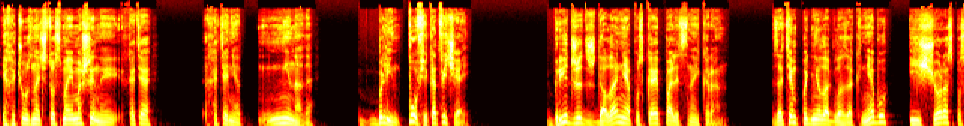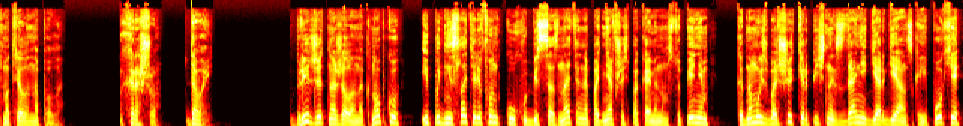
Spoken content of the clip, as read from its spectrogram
Я хочу узнать, что с моей машиной, хотя... Хотя нет, не надо. Блин, пофиг, отвечай». Бриджит ждала, не опуская палец на экран. Затем подняла глаза к небу и еще раз посмотрела на Пола. «Хорошо, давай». Бриджит нажала на кнопку, и поднесла телефон к уху, бессознательно поднявшись по каменным ступеням к одному из больших кирпичных зданий георгианской эпохи,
